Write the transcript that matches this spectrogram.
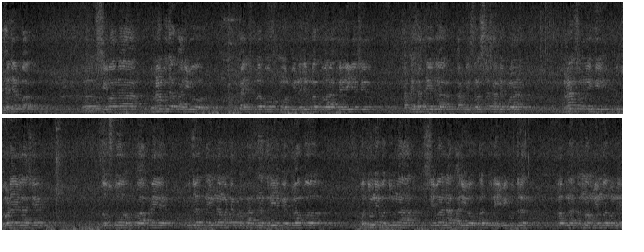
Nazarbag અ, સેવાના ઘણા બધા કાર્યો Lions Club of Morbi Nazarbag દ્વારા થઈ રહ્યા છે સાથે સાથે આપણી સંસ્થા સાથે પણ ઘણા સમયથી જોડાયેલા છે. દોસ્તો, તો આપણે કુદરતને એમના માટે પણ પ્રાર્થના કરીએ કે ક્લબ વધુ ને વધુના સેવાના કાર્યો રહે એવી કુદરત ક્લબના તમામ મેમ્બરોને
